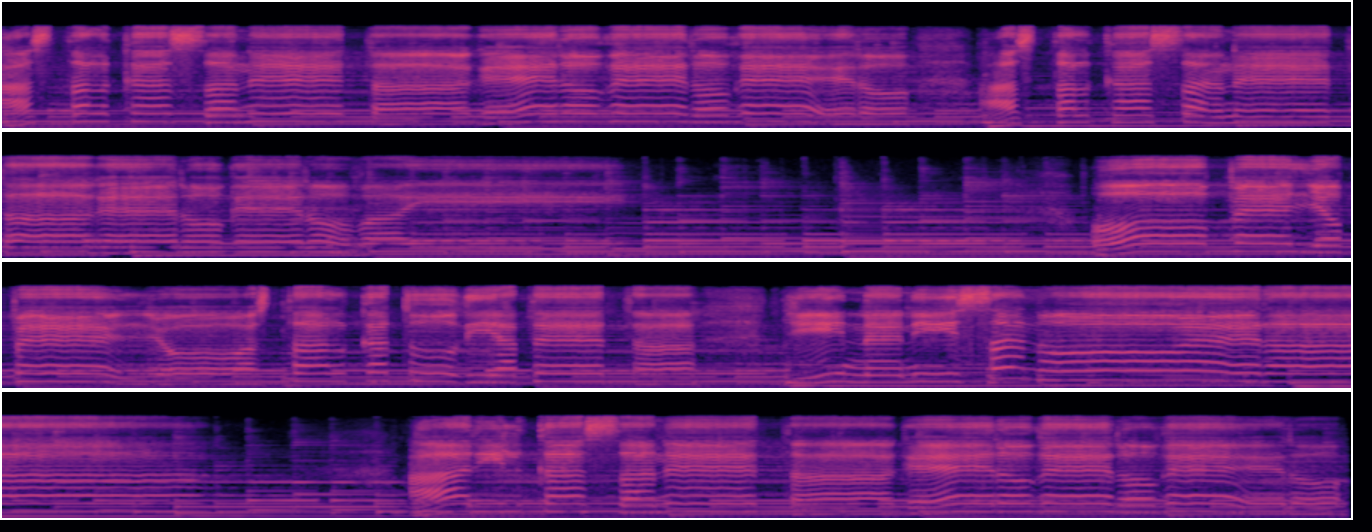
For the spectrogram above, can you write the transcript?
Aztalkazan eta gero, gero, gero, aztalkazan eta gero, gero bai. O pello, pello, aztalkatu diateta, jinen izan oera. Arilkazan eta gero, gero, gero,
